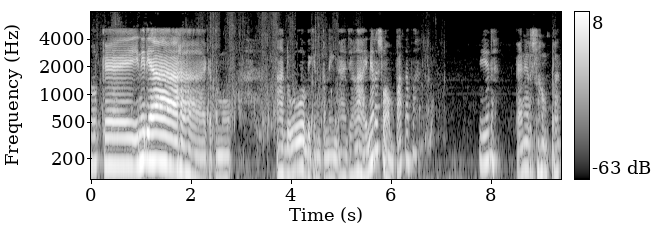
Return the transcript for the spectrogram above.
Oke, ini dia. Ketemu. Aduh, bikin pening aja lah. Ini harus lompat apa? Iya deh, kayaknya harus lompat.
